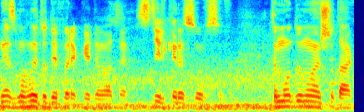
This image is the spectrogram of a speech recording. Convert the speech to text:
не змогли туди перекидувати стільки ресурсів. Тому думаю, що так.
